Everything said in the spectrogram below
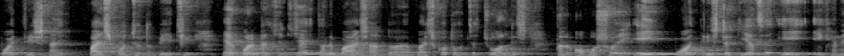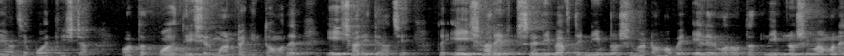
পঁয়ত্রিশ নাই, বাইশ পর্যন্ত পেয়েছি। এরপরেটা যদি যাই, তাহলে বাইশ আর বাইশ কত হচ্ছে? চুয়াল্লিশ। তাহলে অবশ্যই এই পঁয়ত্রিশটা কি আছে? এই এখানে আছে পঁয়ত্রিশটা। অর্থাৎ পঁয়ত্রিশের মানটা কিন্তু আমাদের এই সারিতে আছে। তো এই সারির শ্রেণীব্যাপ্তির নিম্ন সীমাটা হবে এল এর মান, অর্থাৎ নিম্ন সীমা মানে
